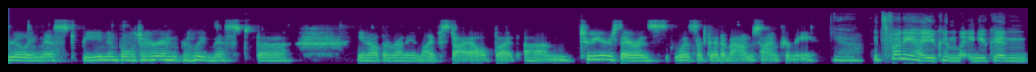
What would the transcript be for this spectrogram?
really missed being in Boulder and really missed the you know the running lifestyle but um, two years there was was a good amount of time for me yeah it's funny how you can you can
